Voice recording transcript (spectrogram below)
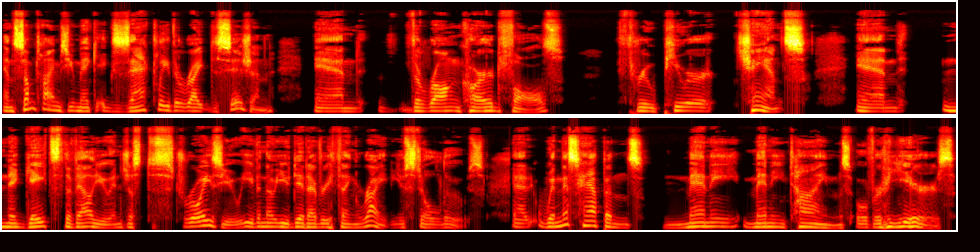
And sometimes you make exactly the right decision, and the wrong card falls through pure chance and negates the value and just destroys you even though you did everything right you still lose and when this happens many many times over years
